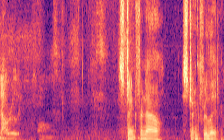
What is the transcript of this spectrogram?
Not really. Strength for now, strength for later.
